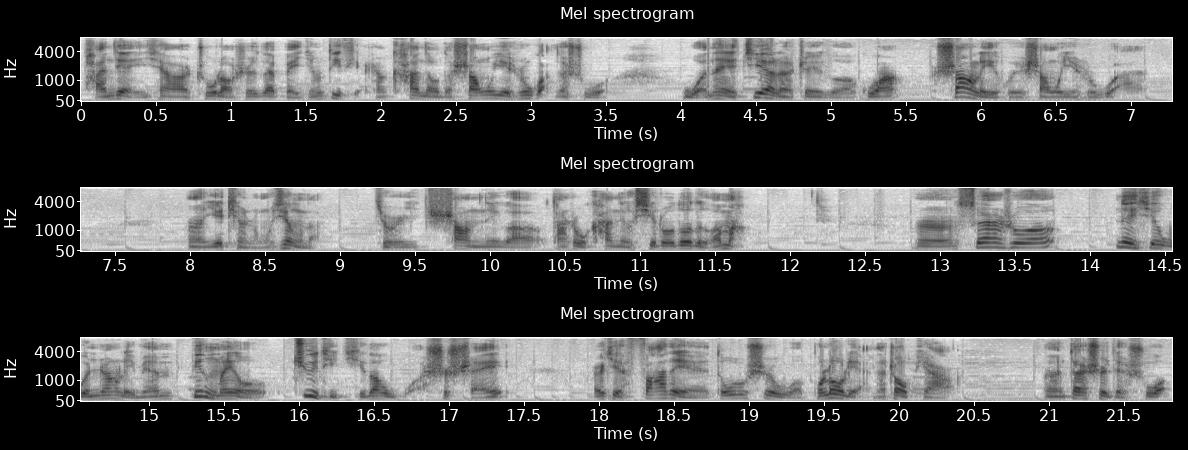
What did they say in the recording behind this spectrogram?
盘点一下朱老师在北京地铁上看到的商务印书馆的书。我呢也借了这个光，上了一回商务印书馆。嗯，也挺荣幸的。就是上那个，当时我看那个希罗多德嘛，嗯，虽然说那些文章里面并没有具体提到我是谁，而且发的也都是我不露脸的照片，嗯，但是得说，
